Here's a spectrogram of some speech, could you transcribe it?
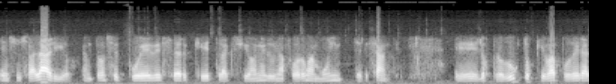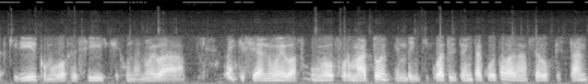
en su salario. Entonces puede ser que traccione de una forma muy interesante. Eh, los productos que va a poder adquirir, como vos decís, que es una nueva, que sea nueva, un nuevo formato, en, 24 y 30 cuotas van a ser los que están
